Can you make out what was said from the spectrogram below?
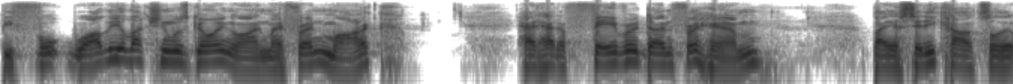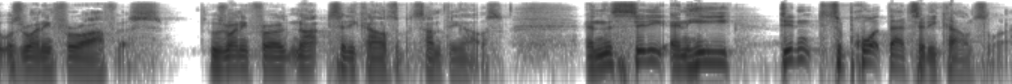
before, while the election was going on, my friend Mark had had a favor done for him by a city council that was running for office. Who was running for not city council but something else. And this city and he didn't support that city councilor,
